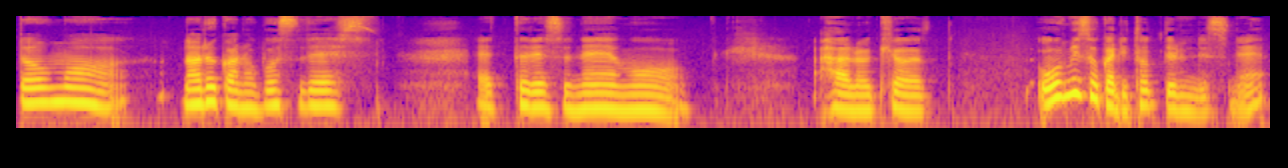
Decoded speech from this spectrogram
どうも、なるかのボスです。えっとですね、もう、あの、今日、大晦日に撮ってるんですね。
